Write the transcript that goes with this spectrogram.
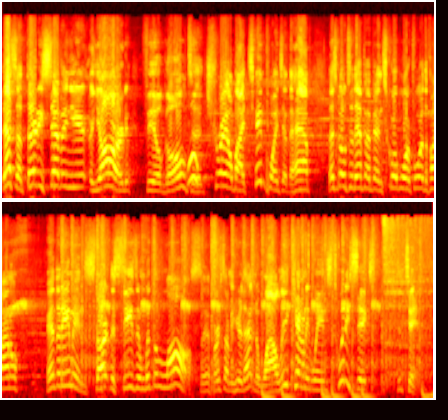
That's a 37 year, yard field goal Woo. to trail by 10 points at the half. Let's go to the FFN scoreboard for the final. And the Demons start the season with a loss. Uh, first time you hear that in a while. Lee County wins 26 to 10.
